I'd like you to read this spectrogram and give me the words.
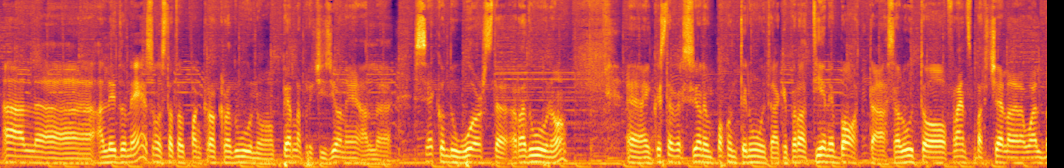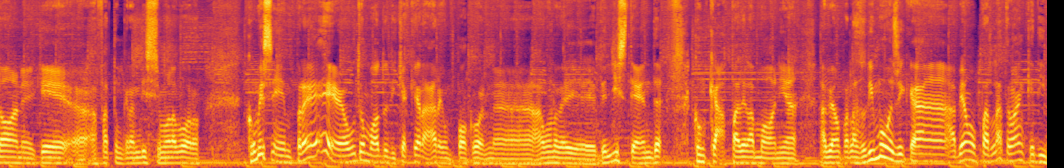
al, eh, all'Edonè, sono stato al punk rock raduno, per la precisione al second worst raduno. Eh, in questa versione un po' contenuta che però tiene botta saluto Franz Barcella della Waldone che eh, ha fatto un grandissimo lavoro come sempre e ho avuto modo di chiacchierare un po' con uh, uno dei, degli stand con K dell'Ammonia. Abbiamo parlato di musica, abbiamo parlato anche di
